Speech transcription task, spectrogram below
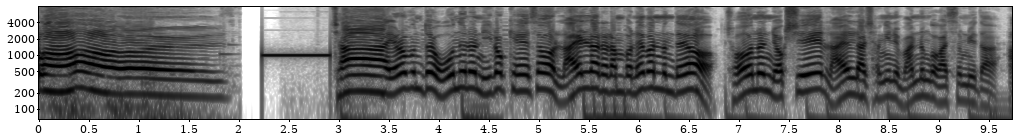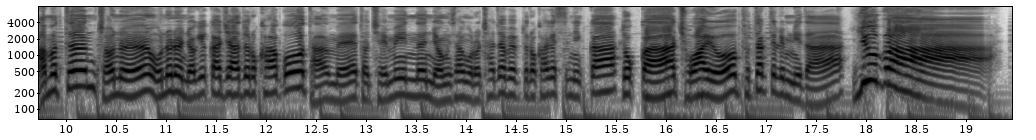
자, 여러분들 오늘은 이렇게 해서 라일라를 한번 해봤는데요. 저는 역시 라일라 장인이 맞는 것 같습니다. 아무튼 저는 오늘은 여기까지 하도록 하고 다음에 더 재미있는 영상으로 찾아뵙도록 하겠으니까 구독과 좋아요 부탁드립니다. 유바!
